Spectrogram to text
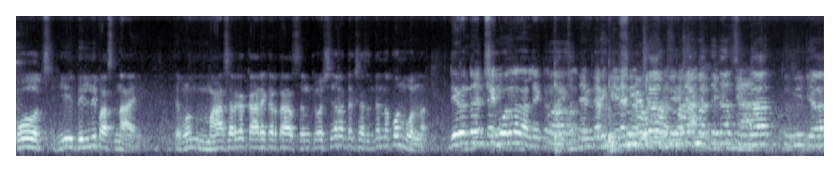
पोच ही दिल्लीपासून आहे. त्यामुळे माझ्यासारखा कार्यकर्ता असेल किंवा शहराध्यक्ष असेल त्यांना कोण बोलणार? देवेंद्रजी बोलणं झालंय का? तुमच्या मतदारसंघात तुम्ही ज्या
